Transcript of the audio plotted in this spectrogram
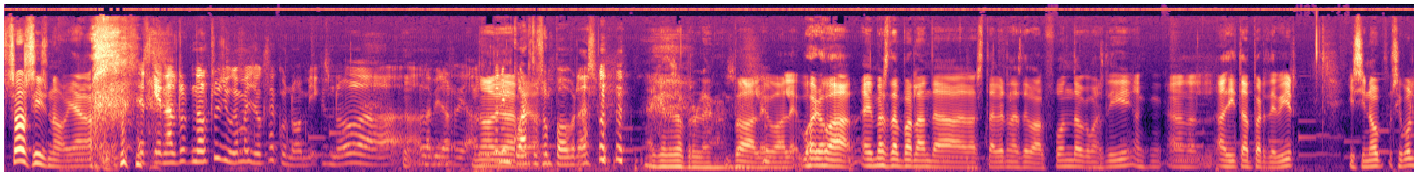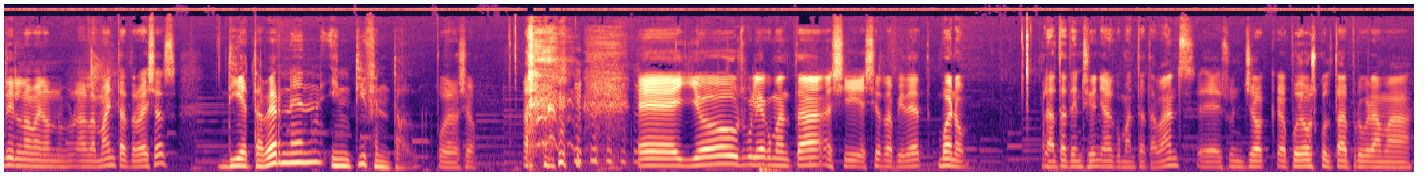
socis no, ja no. És que nosaltres, nosaltres juguem a jocs econòmics, no a, a la vida real. No, No, a la tenim quartos, som pobres. Aquest és el problema. Vale, vale. Bueno, va, hem estat parlant de les tavernes de Valfonda, o com es digui, editat per De Beer. I si no, si vols dir el nom en alemany, t'atreveixes? Die Tavernen in Tiefenthal. pues això. eh, jo us volia comentar així, així rapidet. Bueno, l'alta tensió ja l'he comentat abans. Eh, és un joc que podeu escoltar el programa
